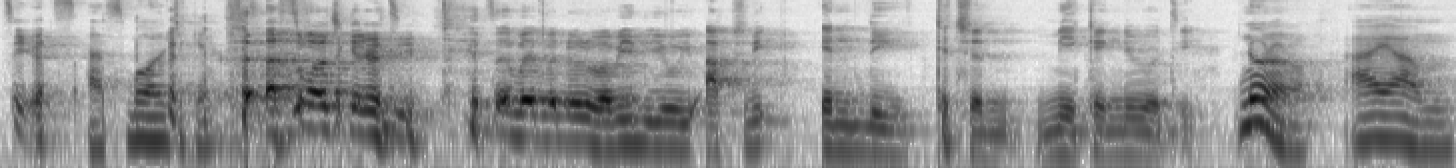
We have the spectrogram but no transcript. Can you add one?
Serious. A small chicken roast. That's small chicken roti. So, but, but no, no, I mean, you actually in the kitchen making the roti. No, no, no. I am.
